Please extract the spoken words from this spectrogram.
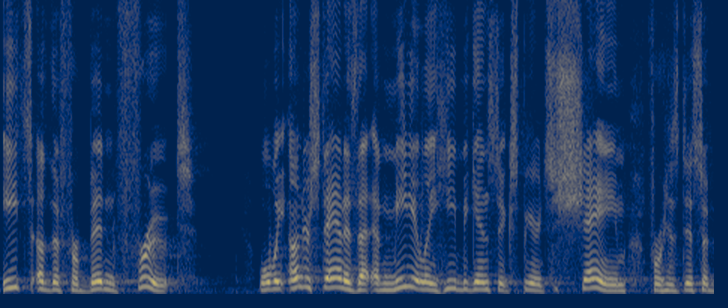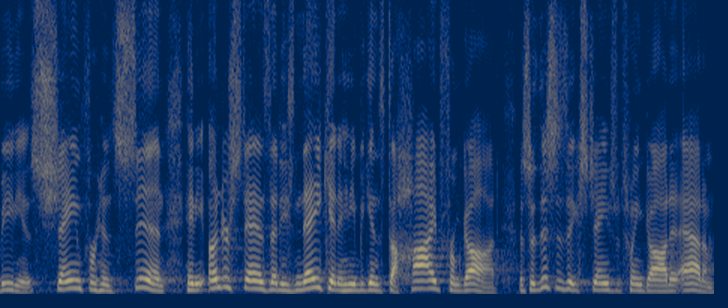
eats of the forbidden fruit, what we understand is that immediately he begins to experience shame for his disobedience, shame for his sin, and he understands that he's naked and he begins to hide from God. And so this is the exchange between God and Adam.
